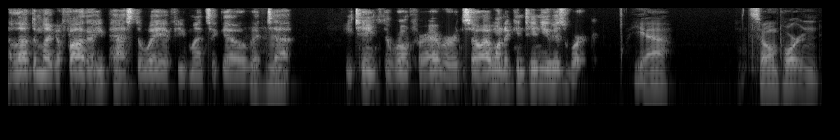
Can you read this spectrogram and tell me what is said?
I loved him like a father. He passed away a few months ago, but mm-hmm. uh, he changed the world forever, and so I want to continue his work. Yeah, it's so important,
